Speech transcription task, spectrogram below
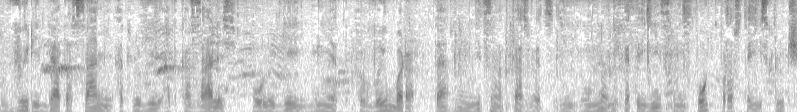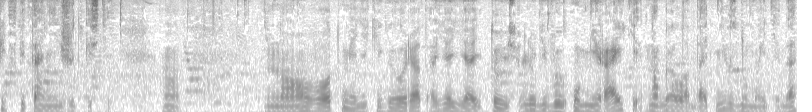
вы, ребята, сами от людей отказались, у людей нет выбора, да, ну, медицина отказывается, и у многих это единственный путь, просто исключить питание из жидкостей. Вот. Но вот медики говорят, ай-яй-яй, то есть люди, вы умираете, но голодать не вздумаете, да?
